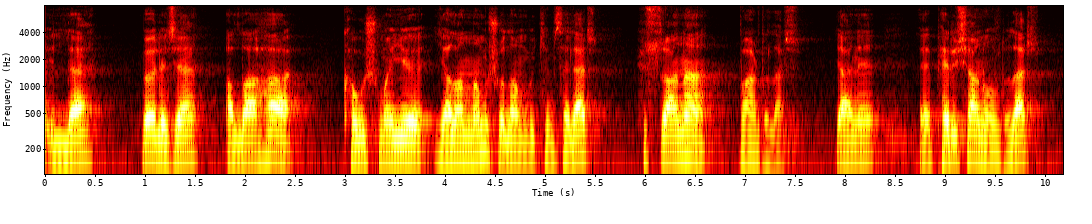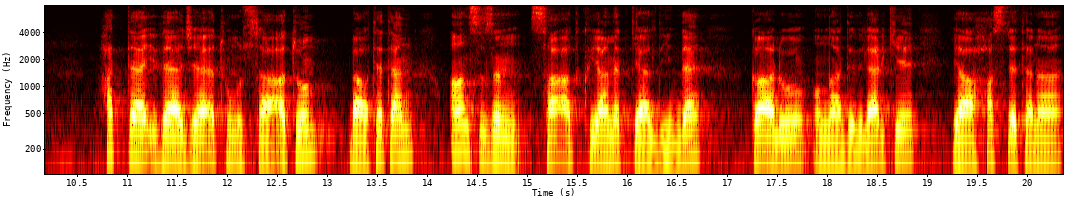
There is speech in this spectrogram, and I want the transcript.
illah. Böylece Allah'a kavuşmayı yalanlamış olan bu kimseler hüsrana vardılar. Yani e, perişan oldular Hatta izâ câethumus sâ'atu bâteten ansızın saat kıyamet geldiğinde galu onlar dediler ki ya hasretena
